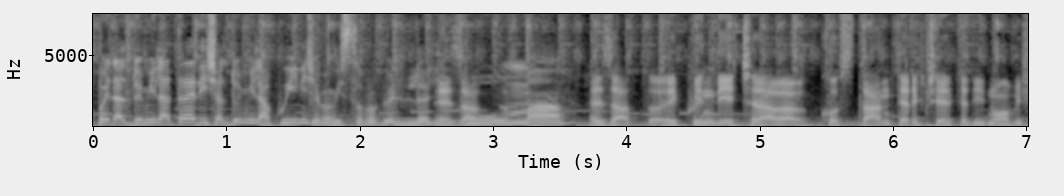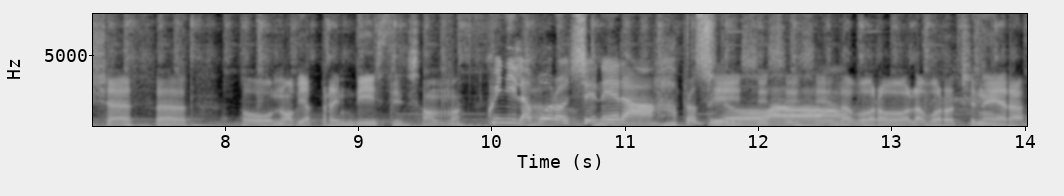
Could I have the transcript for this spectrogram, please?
poi dal 2013 al 2015 abbiamo visto proprio il, il esatto. boom. Esatto, e quindi c'era costante ricerca di nuovi chef o nuovi apprendisti, insomma. Quindi lavoro uh, ce n'era proprio. Sì, sì, sì, sì, lavoro, lavoro ce n'era.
